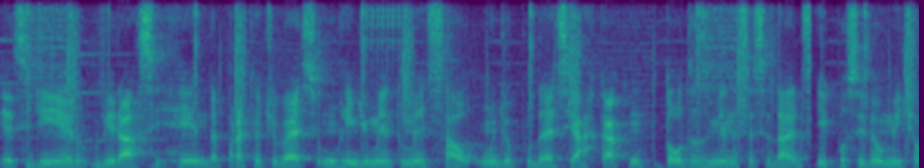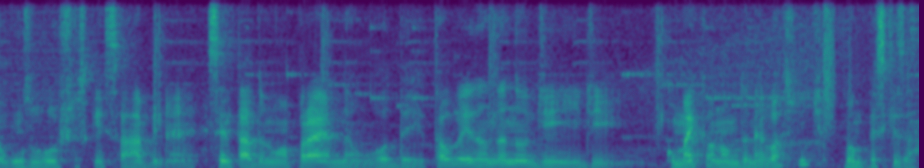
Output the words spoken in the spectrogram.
esse dinheiro virasse renda, para que eu tivesse um rendimento mensal onde eu pudesse arcar com todas as minhas necessidades e possivelmente alguns luxos, quem sabe, né? Sentado numa praia, não, odeio. Talvez andando de, de como é que é o nome do negócio, gente? Vamos pesquisar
